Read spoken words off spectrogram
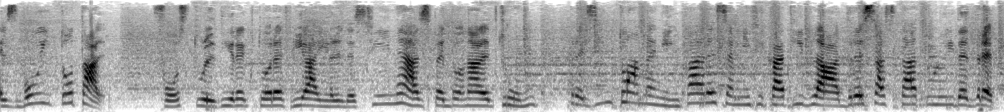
război total. Fostul director FBI îl desfine azi pe Donald Trump, prezint o amenințare semnificativ la adresa statului de drept.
